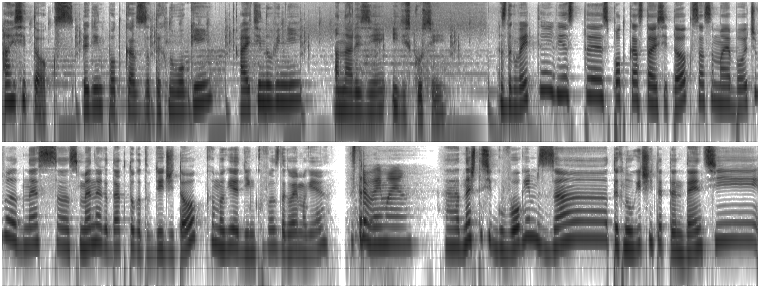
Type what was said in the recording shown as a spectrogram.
IC Talks – един подкаст за технологии, IT новини, анализи и дискусии. Здравейте, вие сте с подкаст IC Talks. Аз съм Майя Бойчева. Днес с мен е редакторът в Digitalk, Мария Динкова. Здравей, Мария. Здравей, Майя. Днес ще си говорим за технологичните тенденции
